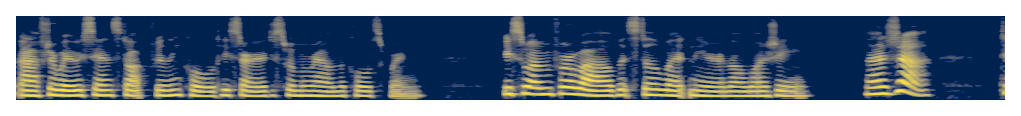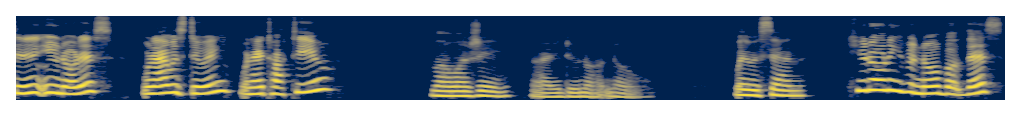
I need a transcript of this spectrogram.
After Wuxian stopped feeling cold, he started to swim around the cold spring. He swam for a while, but still went near Lan Wangji. Lan didn't you notice what I was doing when I talked to you? Lan Wangji, I do not know. Wei Wuxian, you don't even know about this.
